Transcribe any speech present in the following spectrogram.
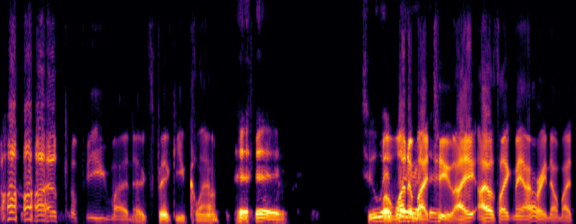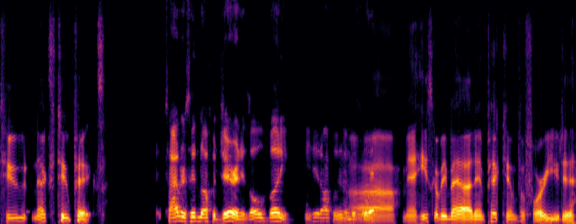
Oh, that could be my next pick, you clown. Two. Well, one of my two. I I was like, man, I already know my two next two picks. Tyler's hitting off of Jared, his old buddy. He hit off of him before. Uh, man, he's gonna be mad I didn't pick him before you did.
